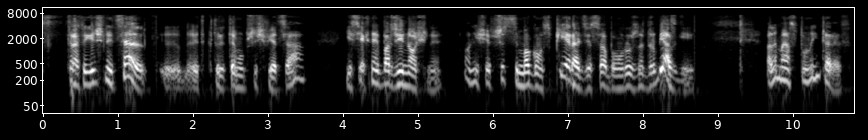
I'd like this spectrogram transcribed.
strategiczny cel, e, który temu przyświeca jest jak najbardziej nośny. Oni się wszyscy mogą spierać ze sobą różne drobiazgi, ale mają wspólny interes.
